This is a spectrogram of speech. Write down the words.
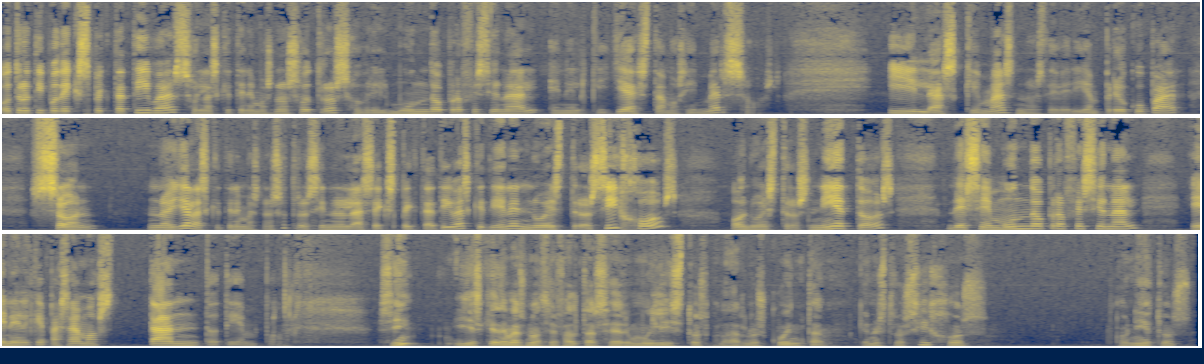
Otro tipo de expectativas son las que tenemos nosotros sobre el mundo profesional en el que ya estamos inmersos. Y las que más nos deberían preocupar son no ya las que tenemos nosotros, sino las expectativas que tienen nuestros hijos o nuestros nietos de ese mundo profesional en el que pasamos tanto tiempo. Sí, y es que además no hace falta ser muy listos para darnos cuenta que nuestros hijos o nietos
